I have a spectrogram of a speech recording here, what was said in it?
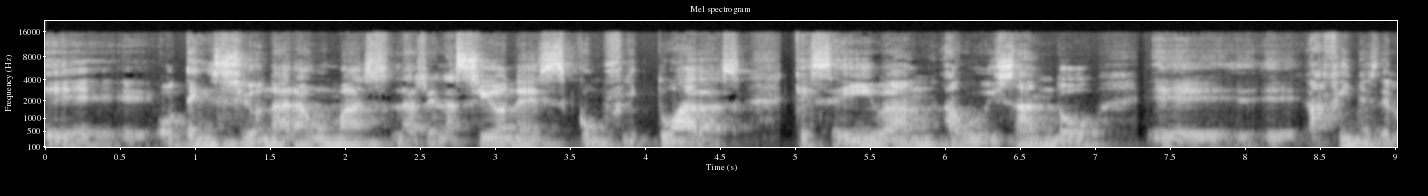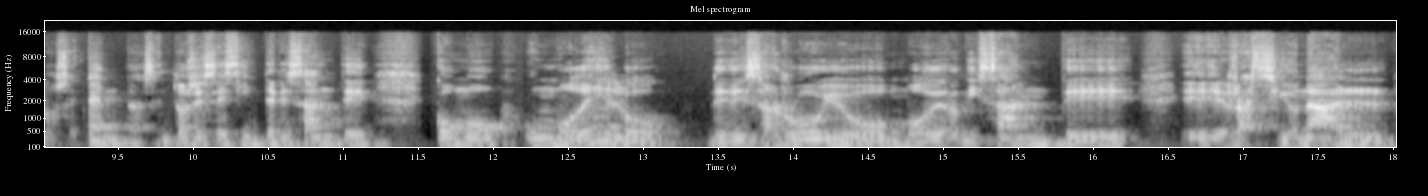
eh, o tensionar aún más las relaciones conflictuadas que se iban agudizando eh, eh, a fines de los 70. Entonces es interesante cómo un modelo de desarrollo modernizante, eh, racional,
